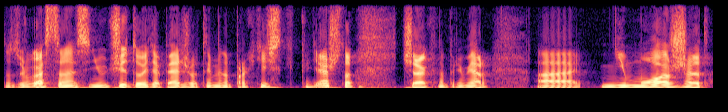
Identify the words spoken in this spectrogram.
Но с другой стороны, если не учитывать, опять же, вот именно практический контекст, что человек, например, а, не может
